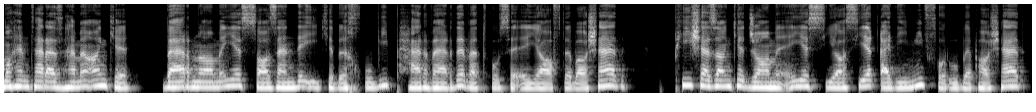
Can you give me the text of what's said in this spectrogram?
مهمتر از همه آنکه برنامه سازنده ای که به خوبی پرورده و توسعه یافته باشد پیش از آنکه جامعه سیاسی قدیمی فرو بپاشد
